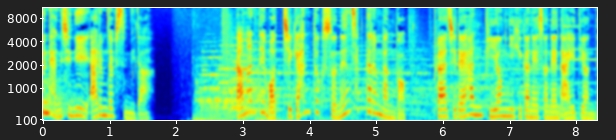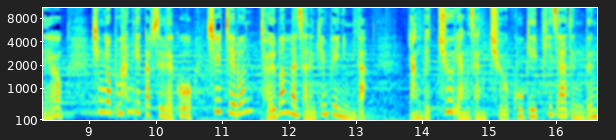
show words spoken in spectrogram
꿈꾸는 당신이 아름답습니다. 남한테 멋지게 한턱 쏘는 색다른 방법. 브라질의 한 비영리 기관에서 낸 아이디어인데요. 식료품 한 개 값을 내고 실제론 절반만 사는 캠페인입니다. 양배추, 양상추, 고기, 피자 등등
